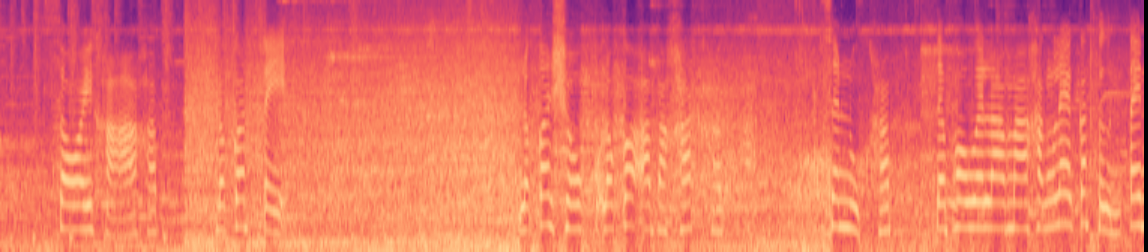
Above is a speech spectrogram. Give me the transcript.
ำซอยขาครับ แล้วก็เตะ แล้วก็ชก แล้วก็อัปคัตครับ สนุกครับ แต่พอเวลามาครั้งแรกก็ตื่นเต้น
